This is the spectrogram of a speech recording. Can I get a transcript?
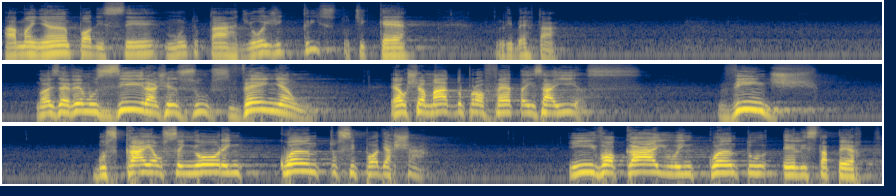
Amanhã pode ser muito tarde. Hoje Cristo te quer libertar. Nós devemos ir a Jesus, venham, é o chamado do profeta Isaías. Vinde, buscai ao Senhor enquanto se pode achar, e invocai-o enquanto ele está perto.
